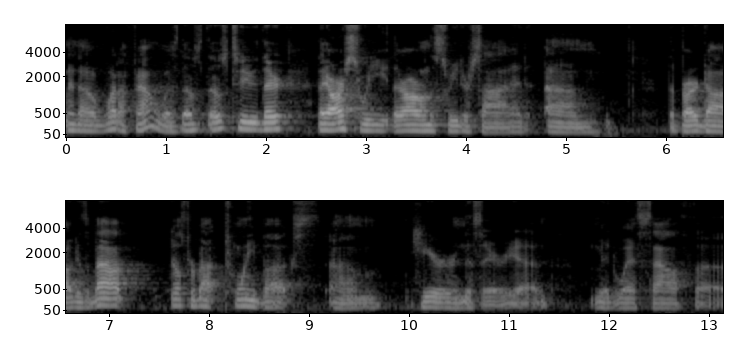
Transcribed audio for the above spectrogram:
And uh, what I found was those those two they're they are sweet. They are on the sweeter side. Um, the Bird Dog is about goes for about twenty bucks um, here in this area, Midwest South, uh,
